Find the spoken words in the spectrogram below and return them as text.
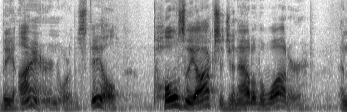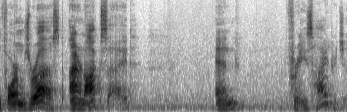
the iron or the steel pulls the oxygen out of the water and forms rust, iron oxide, and frees hydrogen.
